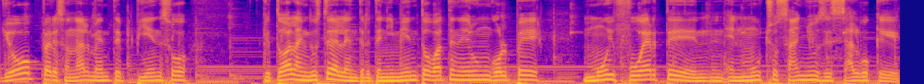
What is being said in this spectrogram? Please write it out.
yo personalmente pienso que toda la industria del entretenimiento va a tener un golpe muy fuerte en, muchos años. Es algo que,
